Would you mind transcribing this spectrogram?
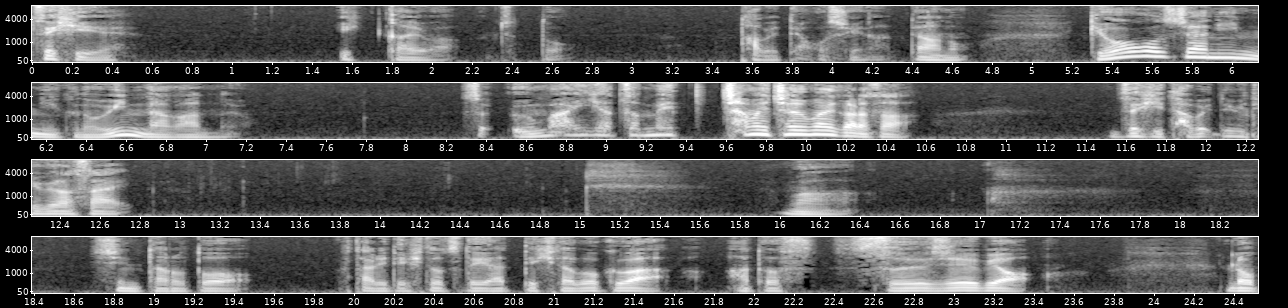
ぜひね、一回はちょっと食べてほしいなって。あの、餃子ニンニクのウインナーがあんのよ。それ、うまいやつめっちゃめちゃうまいからさ、ぜひ食べてみてください。まあ、慎太郎と二人で一つでやってきた僕は、あと数十秒、6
